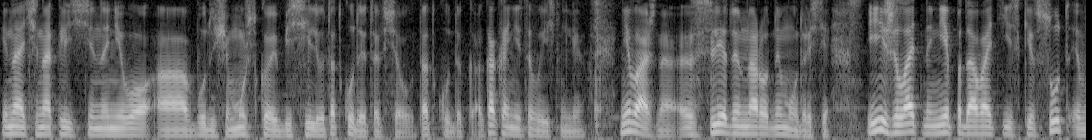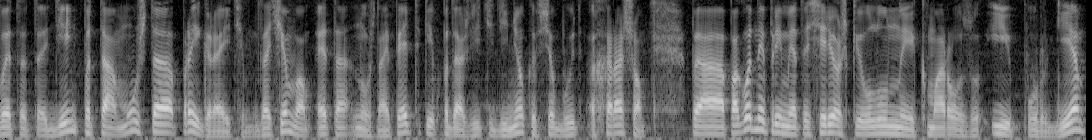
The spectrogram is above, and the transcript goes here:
иначе накличите на него а, в будущем мужское бессилие. Вот откуда это все? Вот откуда? А как они это выяснили? Неважно, следуем народной мудрости. И желательно не подавать иски в суд в этот день, потому что проиграете. Зачем вам это нужно? Опять-таки, подождите денек, и все будет хорошо Хорошо. Погодные приметы. Сережки у Луны к морозу и пурге.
